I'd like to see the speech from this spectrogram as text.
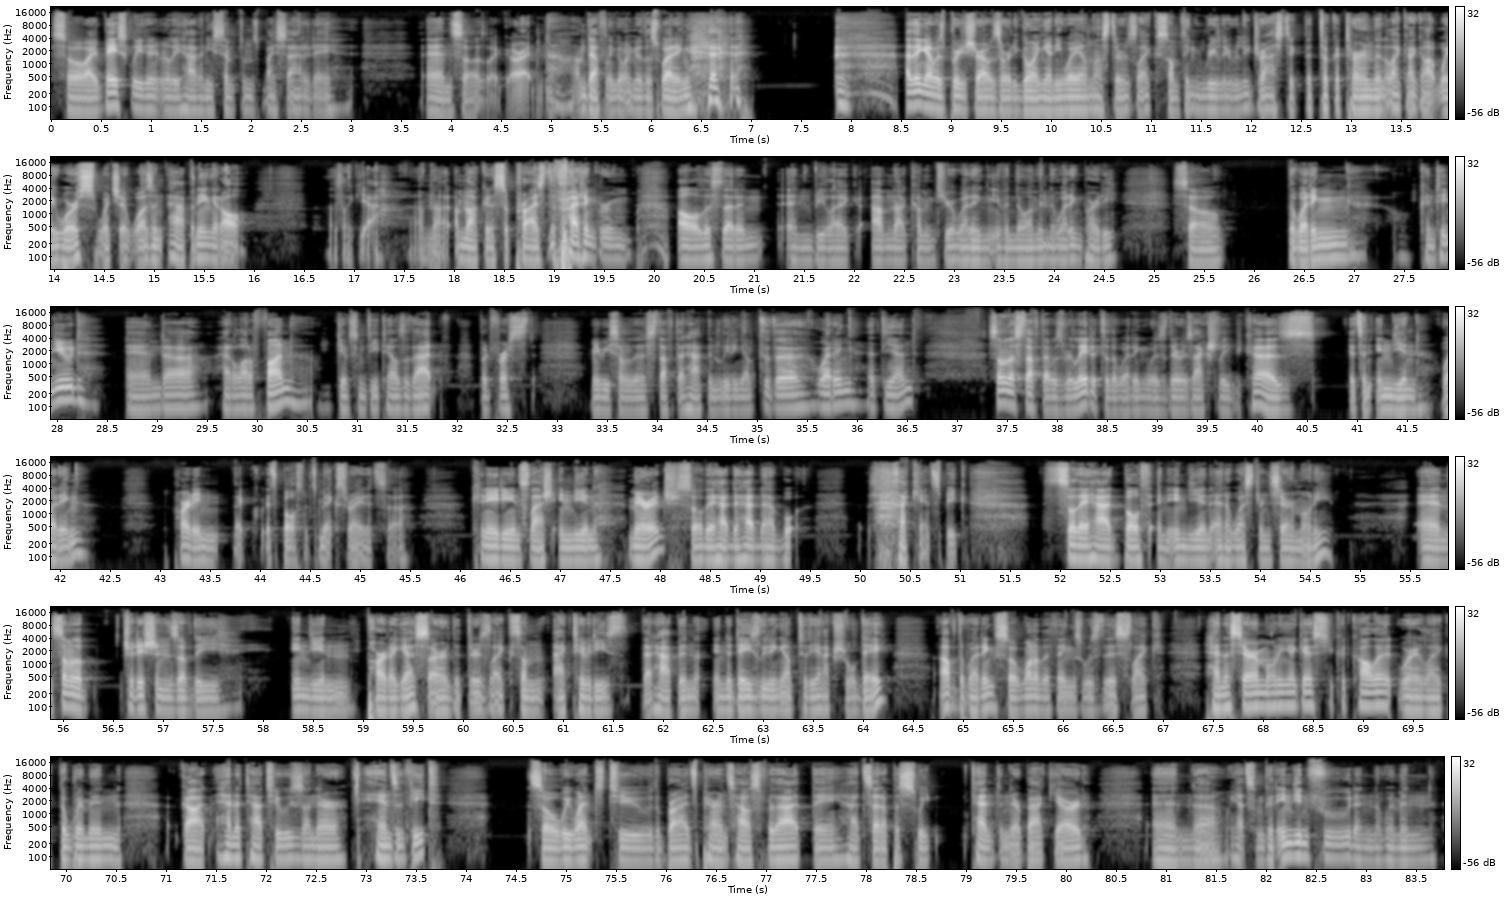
So I basically didn't really have any symptoms by Saturday. And so I was like, all right, I'm definitely going to this wedding. I think I was pretty sure I was already going anyway, unless there was like something really, really drastic that took a turn that like I got way worse, which it wasn't happening at all. I was like, yeah, I'm not, I'm not going to surprise the bride and groom all of a sudden and be like, I'm not coming to your wedding, even though I'm in the wedding party. So the wedding continued and uh, had a lot of fun. I'll give some details of that. But first, maybe some of the stuff that happened leading up to the wedding at the end. Some of the stuff that was related to the wedding was there was actually because it's an Indian wedding, part in like it's both, it's mixed, right? It's a Canadian slash Indian marriage, so they had to had to have. Bo- I can't speak. So they had both an Indian and a Western ceremony, and some of the traditions of the Indian part, I guess, are that there's like some activities that happen in the days leading up to the actual day of the wedding. So one of the things was this like henna ceremony, I guess you could call it, where like the women got henna tattoos on their hands and feet. So we went to the bride's parents' house for that. They had set up a sweet tent in their backyard, and uh, we had some good Indian food, and the women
